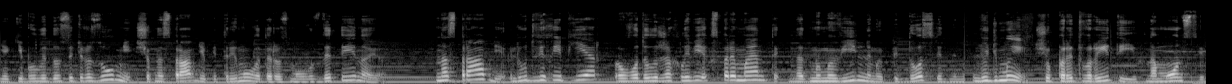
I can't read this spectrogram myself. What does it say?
які були досить розумні, щоб насправді підтримувати розмову з дитиною. Насправді, Людвіг і П'єр проводили жахливі експерименти над мимовільними піддослідними людьми, щоб перетворити їх на монстрів,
